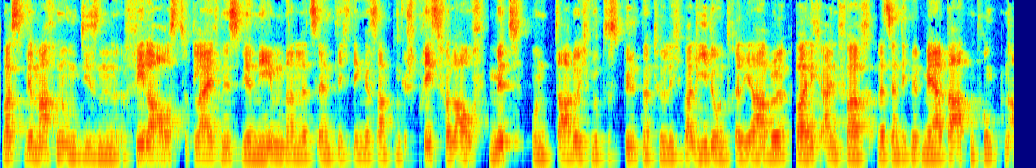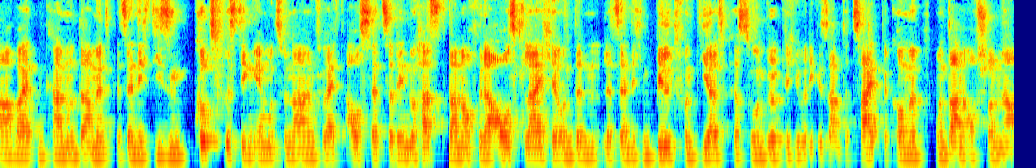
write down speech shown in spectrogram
Was wir machen, um diesen Fehler auszugleichen, ist, wir nehmen dann letztendlich den gesamten Gesprächsverlauf mit und dadurch wird das Bild natürlich valide und reliabel, weil ich einfach letztendlich mit mehr Datenpunkten arbeiten kann und damit letztendlich diesen kurzfristigen emotionalen vielleicht Aussetzer, den du hast, dann auch wieder ausgleiche und dann letztendlich ein Bild von dir als Person wirklich über die gesamte Zeit bekomme und dann auch schon eine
